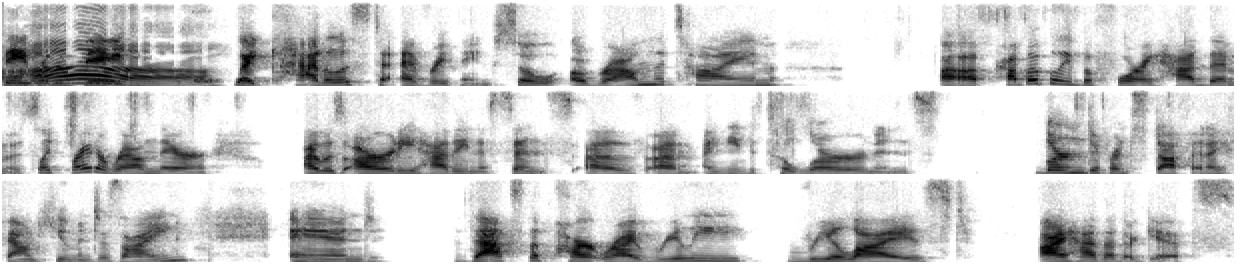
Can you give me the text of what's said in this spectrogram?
they were the Ah. big like catalyst to everything. So around the time uh probably before I had them, it's like right around there, I was already having a sense of um, I needed to learn and learn different stuff and I found human design and that's the part where I really realized I have other gifts.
